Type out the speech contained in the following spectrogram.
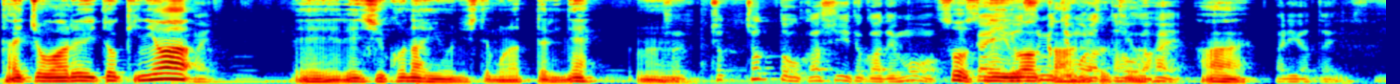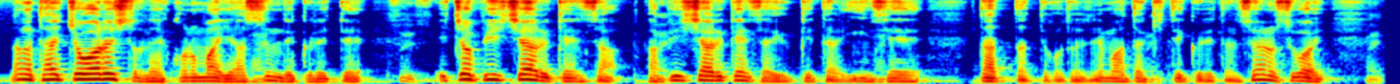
体調悪い時には、はい。えー練習来ないようにしてもらったりね、うん、ちょちょっとおかしいとかでも、そうですね違和感ある時はった方が、はい。はいありがたいです。なんか体調悪い人ね、この前休んでくれて、そうです。一応 PCR 検査、あはい PCR 検査受けたら陰性だったってことでね、また来てくれたんで、そういうのすごいはい。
